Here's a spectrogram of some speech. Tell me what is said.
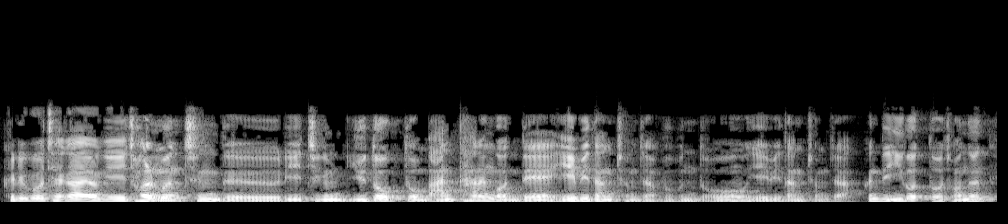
그리고 제가 여기 젊은 층들이 지금 유독 또 많다는 건데 예비 당첨자 부분도 예비 당첨자. 근데 이것도 저는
